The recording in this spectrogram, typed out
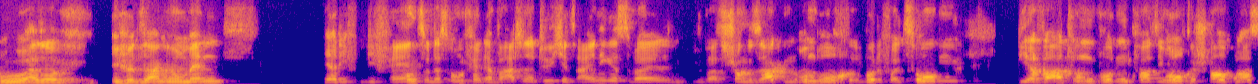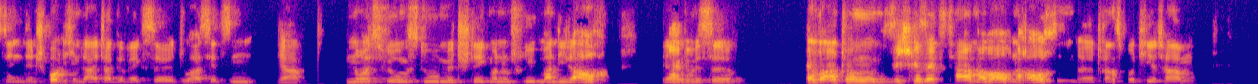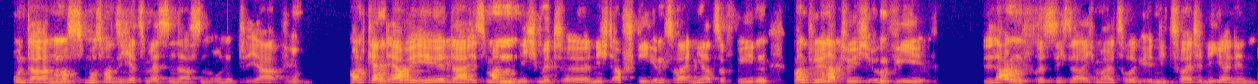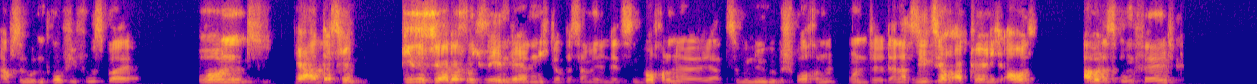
Uh, also ich würde sagen, im Moment ja, die, die Fans und das Umfeld erwarten natürlich jetzt einiges, weil du hast es schon gesagt, ein Umbruch wurde vollzogen. die Erwartungen wurden quasi hochgeschraubt, du hast den, den sportlichen Leiter gewechselt, du hast jetzt ein ja, neues Führungsdu mit Stegmann und Flügmann, die da auch ja, gewisse Erwartungen sich gesetzt haben, aber auch nach außen äh, transportiert haben. Und daran muss, muss man sich jetzt messen lassen. Und ja, wie, man kennt RWE, da ist man nicht mit äh, Nichtabstieg im zweiten Jahr zufrieden. Man will natürlich irgendwie langfristig, sage ich mal, zurück in die zweite Liga, in den absoluten Profifußball. Und ja, dass wir dieses Jahr das nicht sehen werden, ich glaube, das haben wir in den letzten Wochen äh, ja zu Genüge besprochen. Und äh, danach sieht es ja auch aktuell nicht aus. Aber das Umfeld,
